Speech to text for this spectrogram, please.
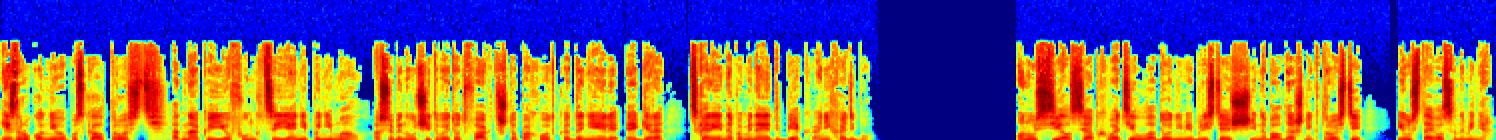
Из рук он не выпускал трость, однако ее функции я не понимал, особенно учитывая тот факт, что походка Даниэля Эггера скорее напоминает бег, а не ходьбу. Он уселся, обхватил ладонями блестящий набалдашник трости и уставился на меня.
